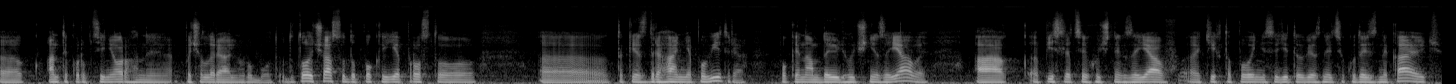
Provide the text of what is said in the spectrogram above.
е, антикорупційні органи почали реальну роботу. До того часу, допоки є просто е, таке здригання повітря, поки нам дають гучні заяви, А е, після цих гучних заяв ті, хто повинні сидіти у в'язниці, кудись зникають,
